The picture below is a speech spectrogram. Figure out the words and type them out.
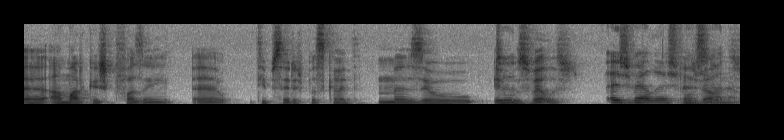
Uh, há marcas que fazem uh, tipo ceras para skate, mas eu, eu Tu- uso velas. As velas As funcionam. velas.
